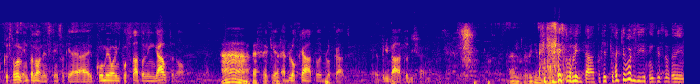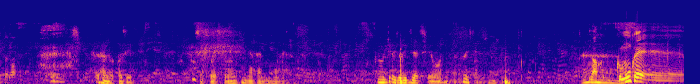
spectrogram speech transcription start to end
In questo momento no, nel senso che eh, come ho impostato l'hangout no, Ah, perfetto. perché è perfetto. bloccato, è bloccato, è privato diciamo. Allora, vediamo. Sei spaventato, che cacchio vuol dire in questo momento no? Allora, così. Cos'è questo? Non è terminata al muovere. Cronologia visualizzazioni. Ma dove stiamo? Ah, No, com- comunque, eh,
